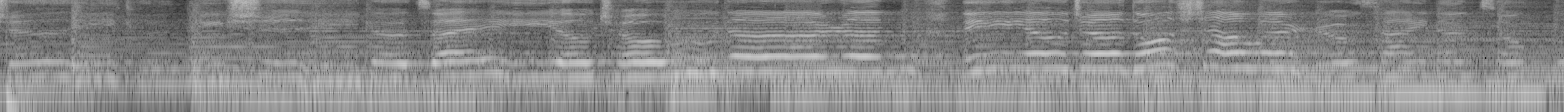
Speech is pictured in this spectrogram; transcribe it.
这一刻，你是一个最忧愁的人。你有着多少温柔，才能从不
